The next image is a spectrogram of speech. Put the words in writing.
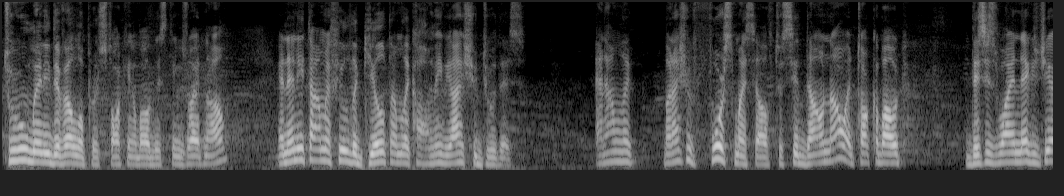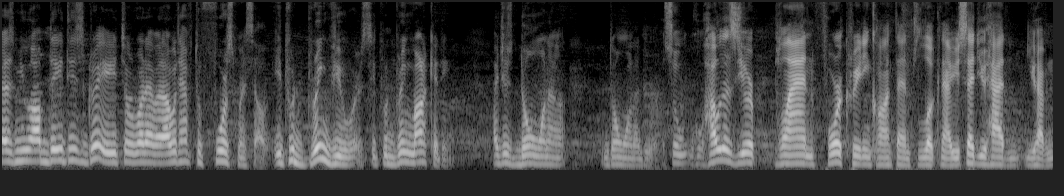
too many developers talking about these things right now. And anytime I feel the guilt, I'm like, oh, maybe I should do this. And I'm like, but I should force myself to sit down now and talk about this is why Next.js new update is great or whatever. I would have to force myself. It would bring viewers. It would bring marketing. I just don't wanna don't wanna do it. So how does your plan for creating content look now? You said you had you have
